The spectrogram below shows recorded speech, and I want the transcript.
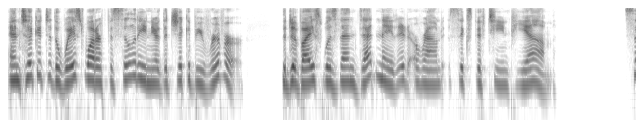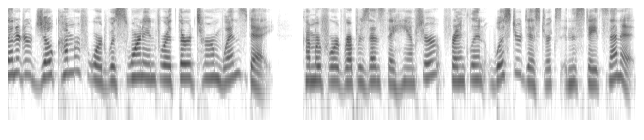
and took it to the wastewater facility near the Chicopee River. The device was then detonated around 6:15 p.m. Senator Jo Comerford was sworn in for a third term Wednesday. Comerford represents the Hampshire, Franklin, Worcester districts in the state Senate.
